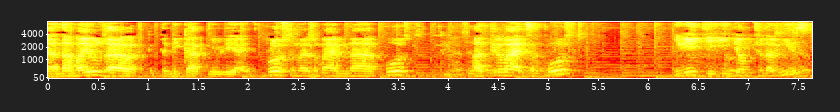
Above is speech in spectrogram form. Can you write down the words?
Э, на мою заработок это никак не влияет. Просто нажимаем на пост, открывается пост, и видите, идем сюда вниз.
